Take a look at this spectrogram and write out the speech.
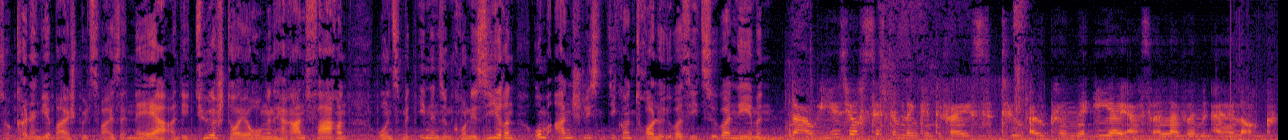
So können wir beispielsweise näher an die Türsteuerungen heranfahren, uns mit ihnen synchronisieren, um anschließend die Kontrolle über sie zu übernehmen. Now, use your system link interface to open the EAS 11 airlock.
